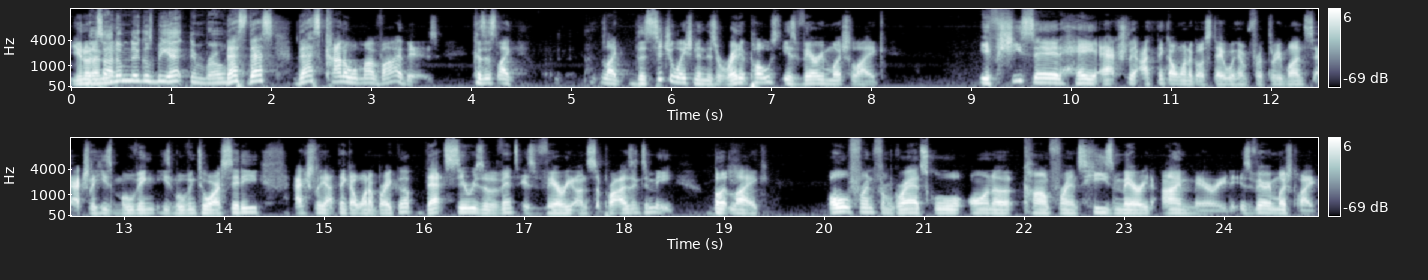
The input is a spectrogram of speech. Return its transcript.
You know That's what I how them niggas be acting, bro. That's that's that's kind of what my vibe is, because it's like, like the situation in this Reddit post is very much like, if she said, "Hey, actually, I think I want to go stay with him for three months. Actually, he's moving. He's moving to our city. Actually, I think I want to break up." That series of events is very unsurprising to me. But like, old friend from grad school on a conference, he's married, I'm married, is very much like,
